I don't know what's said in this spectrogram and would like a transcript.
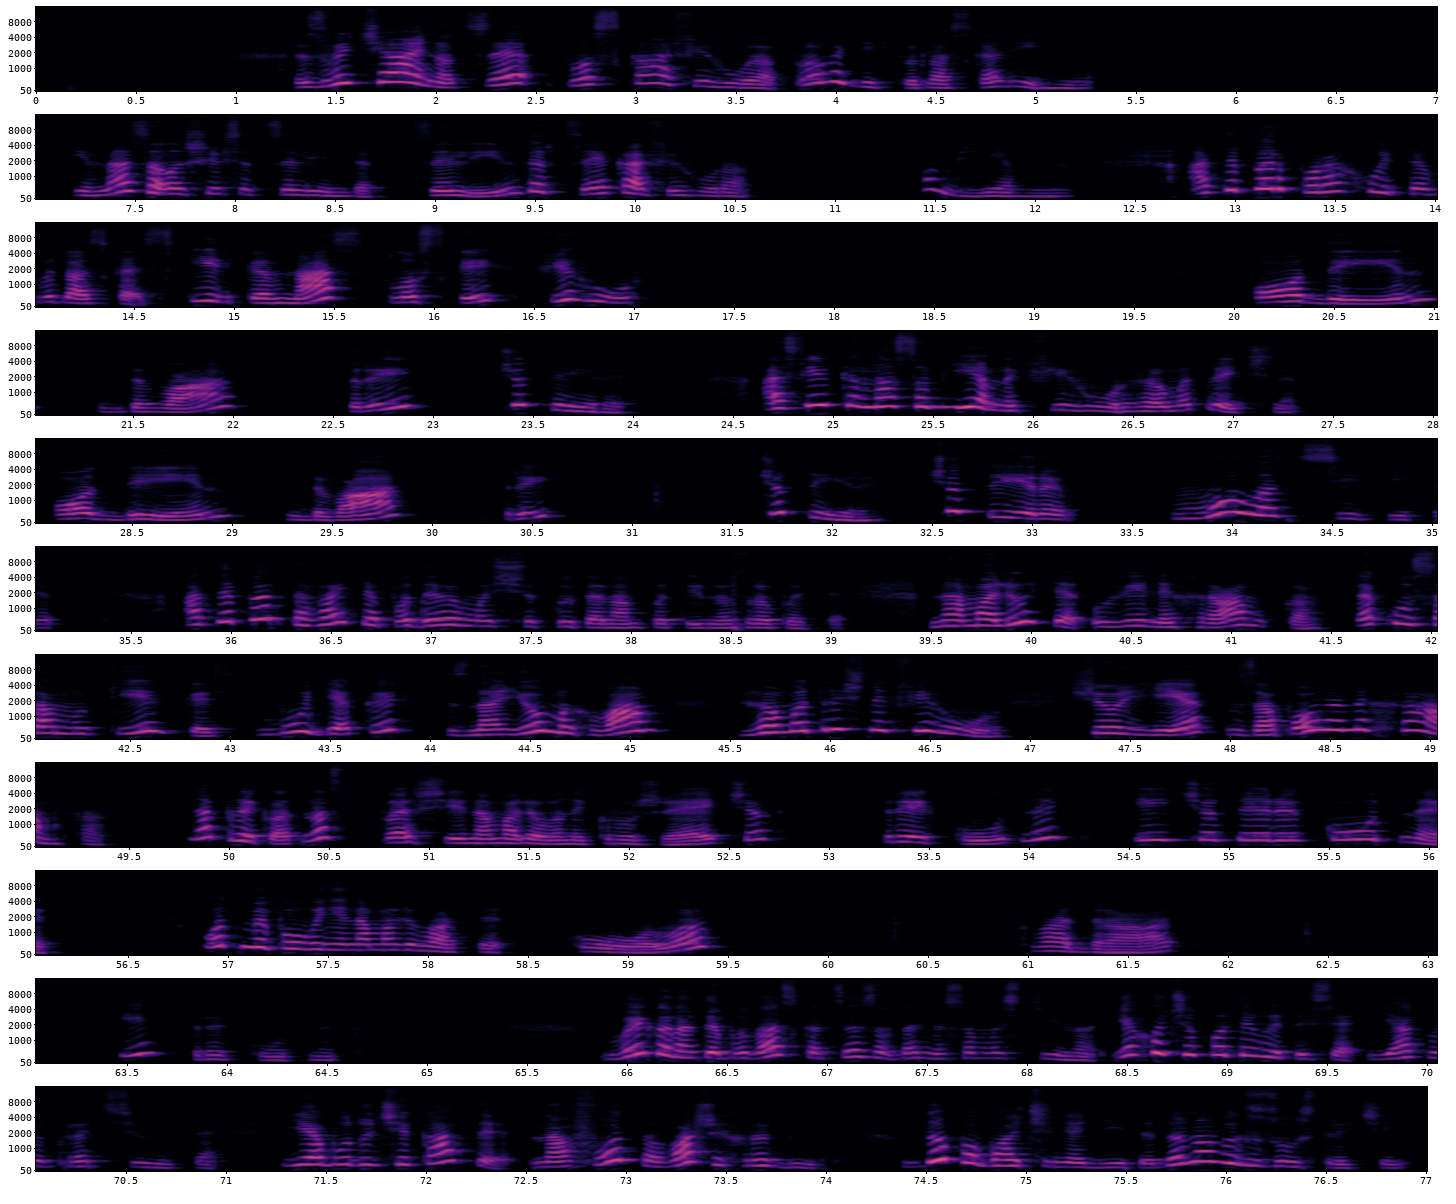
Звичайно, це плоска фігура. Проведіть, будь ласка, лінію. І в нас залишився циліндр. Циліндр це яка фігура? Об'ємна. А тепер порахуйте, будь ласка, скільки в нас плоских фігур. Один, два, три, чотири. А скільки в нас об'ємних фігур геометричних? Один, два, три, чотири. Чотири. Молодці діти. А тепер давайте подивимося, що тут нам потрібно зробити. Намалюйте у вільних рамках таку саму кількість будь-яких знайомих вам геометричних фігур, що є в заповнених рамках. Наприклад, у нас перший намальований кружечок, трикутник і чотирикутник. От ми повинні намалювати коло, квадрат і трикутник. Виконайте, будь ласка, це завдання самостійно. Я хочу подивитися, як ви працюєте. Я буду чекати на фото ваших робіт. До побачення, діти, до нових зустрічей!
